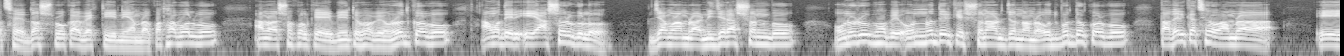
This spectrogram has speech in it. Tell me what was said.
আছে দশ প্রকার ব্যক্তি নিয়ে আমরা কথা বলব। আমরা সকলকে বিনীতভাবে অনুরোধ করব, আমাদের এই আসরগুলো যেমন আমরা নিজেরা শুনব অনুরূপভাবে অন্যদেরকে শোনার জন্য আমরা উদ্বুদ্ধ করব। তাদের কাছেও আমরা এই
